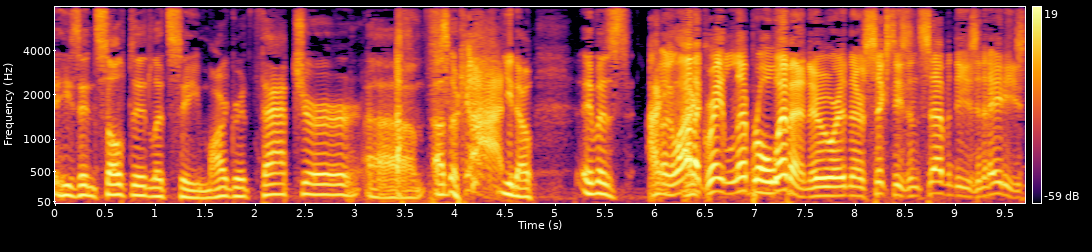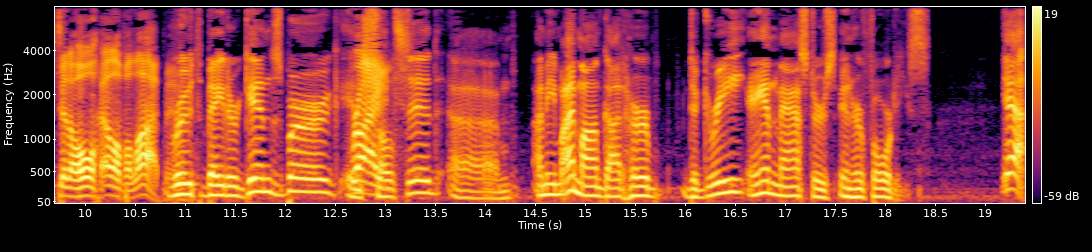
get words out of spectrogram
he's insulted. Let's see, Margaret Thatcher, um, other, God. you know, it was I, a lot I, of great liberal women who were in their 60s and 70s and 80s did a whole hell of a lot. Man. Ruth Bader Ginsburg Right. insulted. Um, I mean, my mom got her degree and master's in her 40s. Yeah.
